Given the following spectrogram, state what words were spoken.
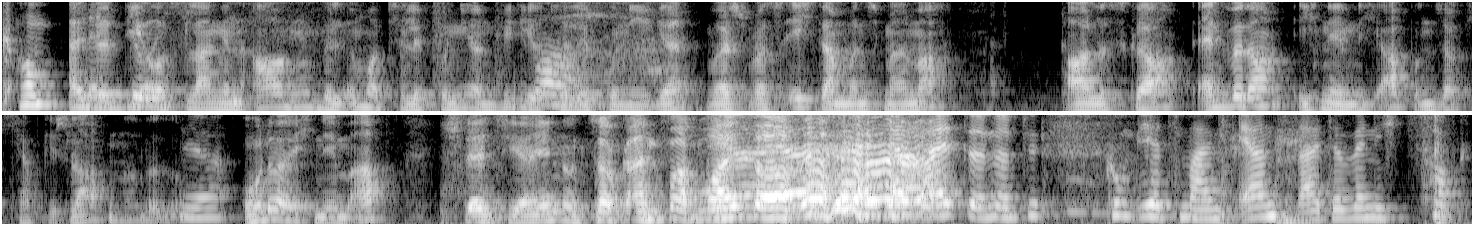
Al- komplett Alter, die durch. aus langen Augen will immer telefonieren, Videotelefonie, gell? Weißt du, was ich dann manchmal mache? Alles klar. Entweder ich nehme nicht ab und sag, ich habe geschlafen oder so. Ja. Oder ich nehme ab, stell's hier hin und zock einfach weiter. Ja, ja, ja, Alter, natürlich. Guck jetzt mal im Ernst, Alter, wenn ich zock,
